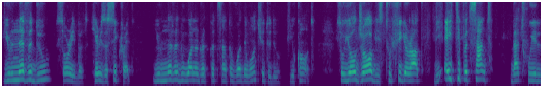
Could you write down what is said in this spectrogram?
You'll never do, sorry, but here is a secret. You'll never do 100% of what they want you to do. You can't. So your job is to figure out the 80% that will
